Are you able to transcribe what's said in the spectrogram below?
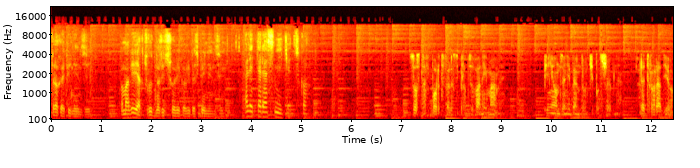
trochę pieniędzy. Mama wie, jak trudno żyć człowiekowi bez pieniędzy. Ale teraz nie, dziecko. Zostaw portfel spracowanej mamy. Pieniądze nie będą ci potrzebne. Retro Radio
